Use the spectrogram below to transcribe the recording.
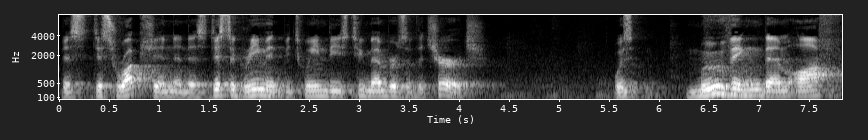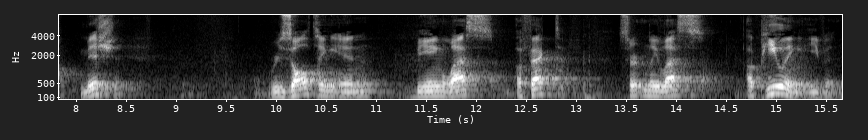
this disruption and this disagreement between these two members of the church was moving them off mission, resulting in being less effective, certainly less appealing, even.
